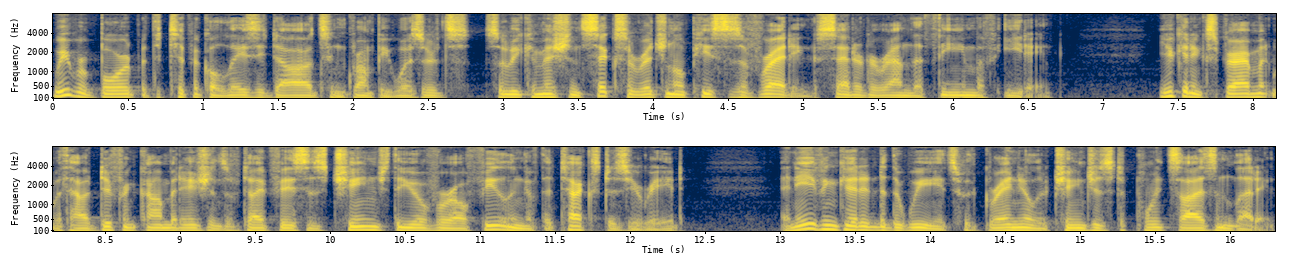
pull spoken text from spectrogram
We were bored with the typical lazy dogs and grumpy wizards, so we commissioned six original pieces of writing centered around the theme of eating. You can experiment with how different combinations of typefaces change the overall feeling of the text as you read, and even get into the weeds with granular changes to point size and leading.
